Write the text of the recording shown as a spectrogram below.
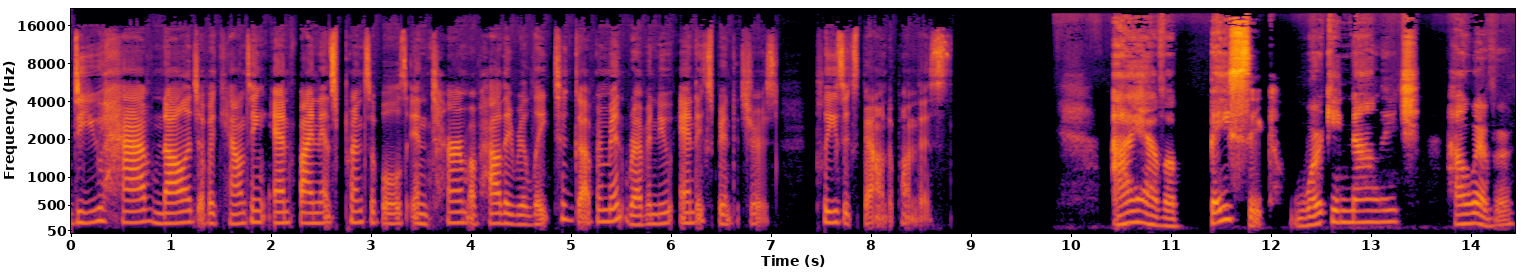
Do you have knowledge of accounting and finance principles in terms of how they relate to government revenue and expenditures? Please expound upon this. I have a basic working knowledge. However,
